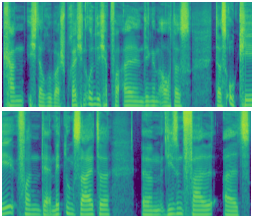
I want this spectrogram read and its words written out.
kann ich darüber sprechen. Und ich habe vor allen Dingen auch das, das Okay von der Ermittlungsseite, ähm, diesen Fall als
